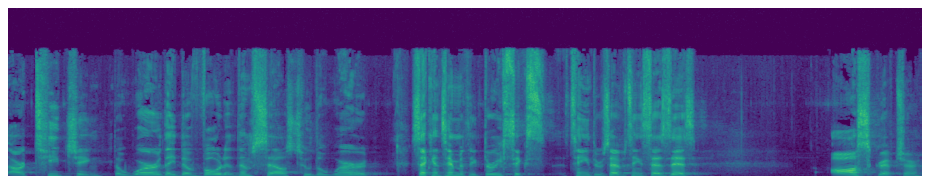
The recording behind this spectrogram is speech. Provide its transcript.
are teaching the word. They devoted themselves to the word. 2 Timothy 3 16 through 17 says this All scripture,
